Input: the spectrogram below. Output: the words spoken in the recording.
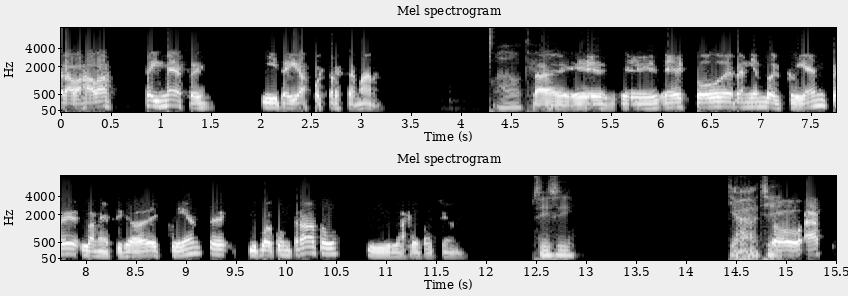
trabajaba seis meses y te ibas por tres semanas. Ah, okay. es, es, es, todo dependiendo del cliente, la necesidad del cliente, tipo de contrato y las rotaciones. Sí, sí. Ya, So after,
